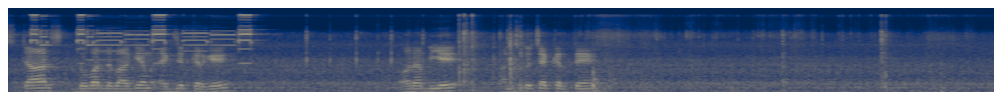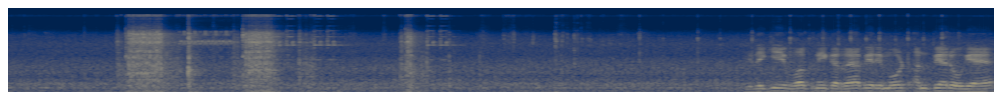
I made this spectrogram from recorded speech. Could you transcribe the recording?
स्टार दो बार दबा के हम एग्ज़िट कर गए और अब ये हम इसको चेक करते हैं। ये देखिए, ये वर्क नहीं कर रहा है। अब ये रिमोट अनपेयर हो गया है।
